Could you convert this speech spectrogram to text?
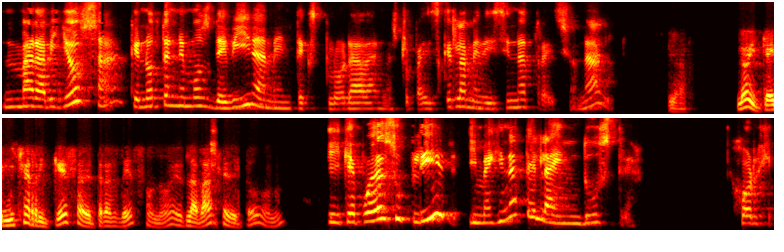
maravillosa, que no tenemos debidamente explorada en nuestro país, que es la medicina tradicional. Claro. No, y que hay mucha riqueza detrás de eso, ¿no? Es la base de todo, ¿no? Y que puede suplir, imagínate la industria, Jorge,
